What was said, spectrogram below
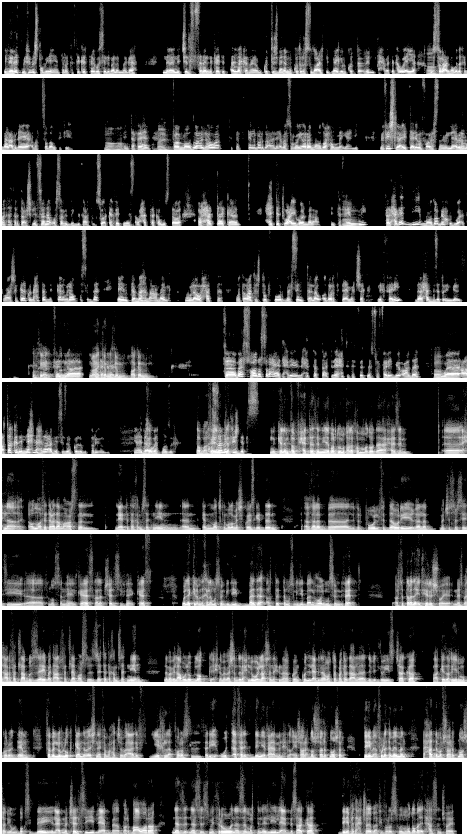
ال rhythm فيه مش طبيعي. يعني أنت لو تفتكر تياجو سيلفا لما جه لتشيلسي السنة اللي فاتت قال لك أنا ما كنتش بنام من كتر الصداع اللي في دماغي من كتر الالتحامات الهوائية أوه. والسرعة الموجودة في الملعب اللي هي أنا اتصدمت فيها أوه. أنت فاهم أيوه. فالموضوع اللي هو أنت بتتكلم برضو على لعيبة صغيرة الموضوع هم يعني ما فيش لعيب تقريبا في أرسنال من اللعيبة اللي هم تحت 23 سنة وصل لل peak بتاعته سواء ك fitness أو حتى كمستوى أو حتى كحتة وعي جوه الملعب أنت فاهمني فالحاجات دي الموضوع بياخد وقت وعشان كده كنا حتى بنتكلم اللي هو الموسم ده أنت مهما عملت ولو حتى ما طلعتش top four بس انت لو قدرت تعمل شكل للفريق ده لحد ذاته إنجاز. طب خير. في معاك كمل كمل. آه كمل. فبس فهو ده الصراحة يعني تحليل الحتة بتاعت اللي هي حتة ال fitness والفريق بيقع ده. أوه. وأعتقد إن إحنا هنلعب ال season كله بالطريقة دي. يعني ده وجهة نظري. طب خصوصا إن مفيش depth نتكلم طب في حتة ثانية برضو متعلقة بالموضوع ده حازم. آه، إحنا أول ما أرتيتا بدأ مع أرسنال لعب 3 5 2 كان الماتش كان الموضوع ماشي كويس جدا. آه، غلب آه، ليفربول في الدوري غلب مانشستر سيتي آه، في نص نهائي الكاس غلب تشيلسي في نهائي الكاس. ولكن لما دخلنا الموسم الجديد بدأ أرتيتا الموسم الجديد بقى اللي هو الموسم اللي فات. أرتيتا بدأ يتهرش شوية. الناس بقت عارفة تلعبه إزاي بقت عارفة تلعب أرسنال إزاي. 3 5 2 لما بيلعبوا low block إحنا ما بقاش عندنا حلول عشان إحنا كان كل لاعبينا معتمد معتمد على ديفيد لويس تشاكا بعد كده يرموا الكورة قدام. فبال low block الكلام ده بقاش نافع ما حدش بقى عارف يخلق فرص للفريق واتقفلت الدنيا فعلا من يعني شهر 11 شهر 12 الدنيا مقفولة تماما لحد ما في شهر 12 يوم ال Boxing Day لعبنا تشيلسي لعب بأربعة ورا نزل نزل سميث رو نزل مارتينيلي لعب بساكا الدنيا فتحت شوية بقى في فرص والموضوع بدأ يتحسن شوية.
